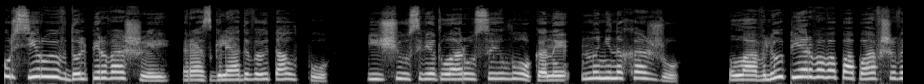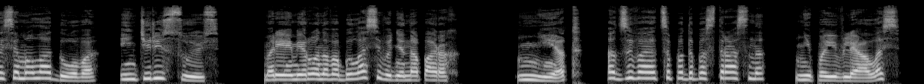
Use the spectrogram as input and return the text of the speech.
Курсирую вдоль первошей, разглядываю толпу, ищу светлорусые локоны, но не нахожу. Ловлю первого попавшегося молодого, интересуюсь. Мария Миронова была сегодня на парах? Нет, отзывается подобострастно, не появлялась,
